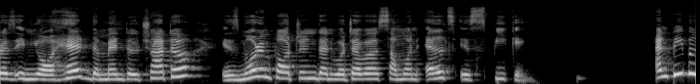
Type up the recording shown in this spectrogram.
is in your head, the mental chatter, is more important than whatever someone else is speaking. And people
